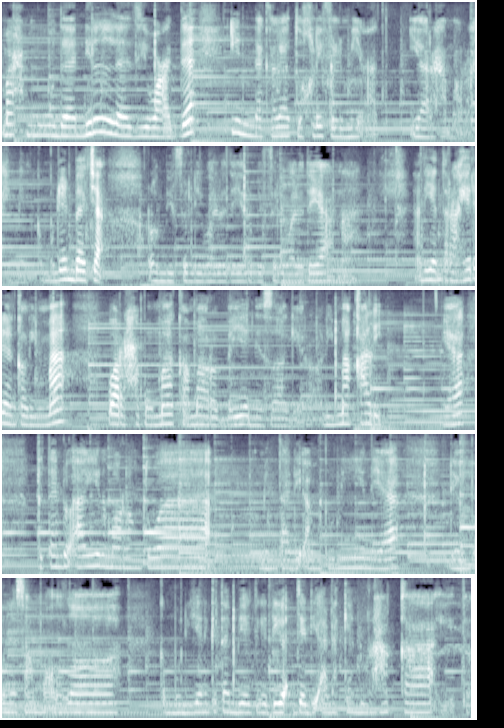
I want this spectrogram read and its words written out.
محمودا الذي وعده إنك لا تخلف الميعاد يا أرحم الراحمين kemudian baca Robbi firli waludaya Robbi firli waludaya nah nanti yang terakhir yang kelima warhamuma kama rabbayani sagira lima kali ya kita doain sama orang tua minta diampunin ya diampuni sama Allah kemudian kita jadi, jadi anak yang durhaka gitu.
